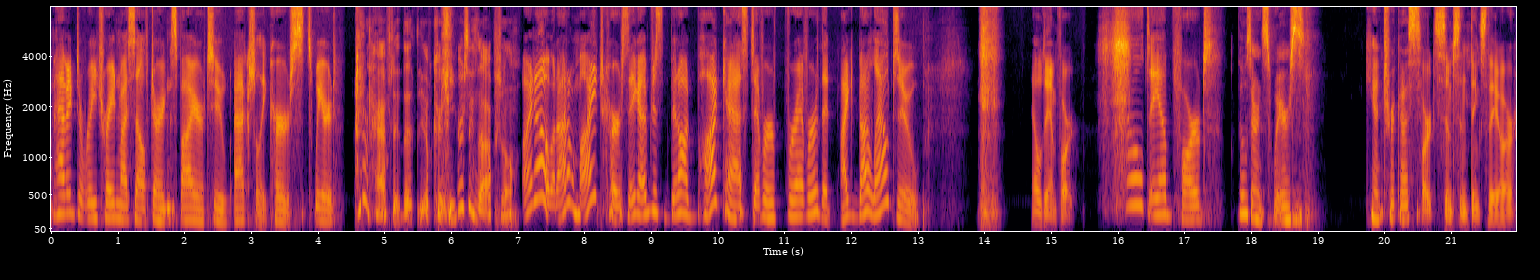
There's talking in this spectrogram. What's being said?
I'm having to retrain myself during Spire to actually curse. It's weird. You don't have to. That, you cursing's optional. I know, but I don't mind cursing. I've just been on podcasts ever forever that I'm not allowed to. Hell damn fart. Hell damn fart. Those aren't swears. Can't trick us. Bart Simpson thinks they are.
